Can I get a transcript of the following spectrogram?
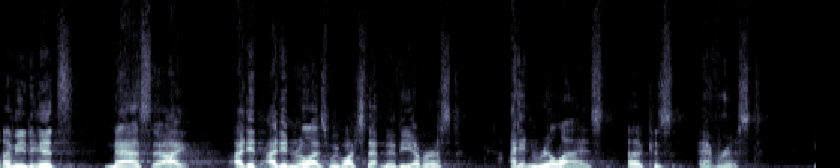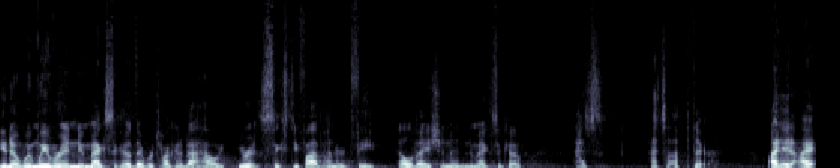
I mean, it's massive. I, I, did, I didn't realize we watched that movie Everest. I didn't realize because uh, Everest, you know, when we were in New Mexico, they were talking about how you're at 6,500 feet elevation in New Mexico. That's that's up there. I did. I,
